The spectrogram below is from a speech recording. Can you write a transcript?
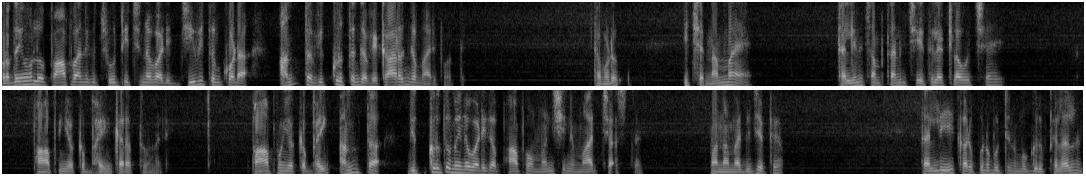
హృదయంలో పాపానికి చోటిచ్చిన వాడి జీవితం కూడా అంత వికృతంగా వికారంగా మారిపోద్ది. తమ్ముడు ఈ చిన్నమ్మాయి తల్లిని చంపడానికి చేతులు ఎట్లా వచ్చాయి? పాపం యొక్క భయంకరత్వం అది పాపం యొక్క భయం అంత వికృతమైన వాడిగా పాపం మనిషిని మార్చేస్తుంది. మొన్న మధ్య చెప్పాం. తల్లి కడుపున పుట్టిన ముగ్గురు పిల్లలను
